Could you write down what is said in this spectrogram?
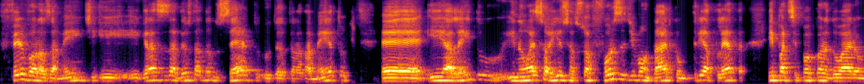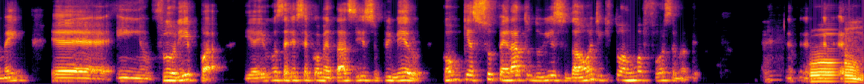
fervorosamente e, e, graças a Deus está dando certo o teu tratamento. É, e além do e não é só isso a sua força de vontade como triatleta e participou agora do Ironman é, em Floripa. E aí eu gostaria que você comentasse isso primeiro. Como que é superar tudo isso? Da onde que tu arruma força meu amigo o,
